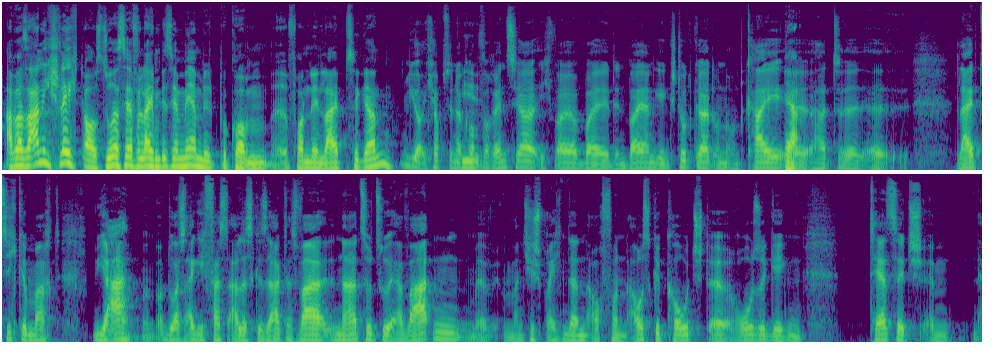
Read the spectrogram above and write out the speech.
aber sah nicht schlecht aus. Du hast ja vielleicht ein bisschen mehr mitbekommen äh, von den Leipzigern. Ja, ich habe es in der Konferenz ja. Ich war ja bei den Bayern gegen Stuttgart und, und Kai ja. äh, hat äh, Leipzig gemacht. Ja, du hast eigentlich fast alles gesagt. Das war nahezu zu erwarten. Äh, manche sprechen dann auch von ausgecoacht äh, Rose gegen Terzic. Ähm, na,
